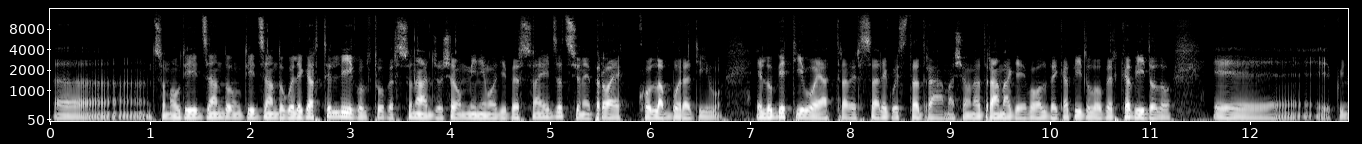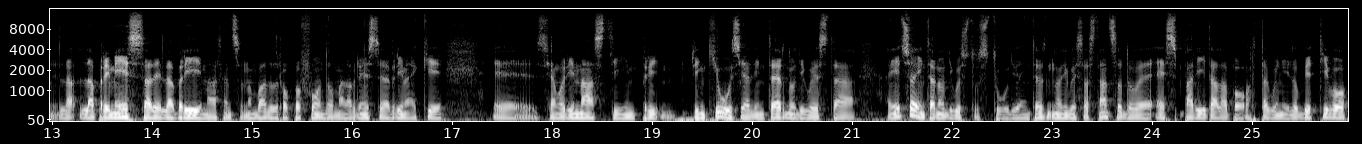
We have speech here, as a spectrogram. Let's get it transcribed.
Uh, insomma, utilizzando, utilizzando, quelle carte lì col tuo personaggio c'è un minimo di personalizzazione, però è collaborativo e l'obiettivo è attraversare questa trama. C'è una trama che evolve capitolo per capitolo e, e la, la, premessa della prima, senza non vado troppo a fondo, ma la premessa della prima è che eh, siamo rimasti impri- rinchiusi all'interno di questa all'inizio all'interno di questo studio, all'interno di questa stanza dove è sparita la porta, quindi l'obiettivo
